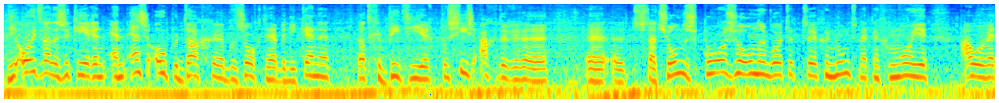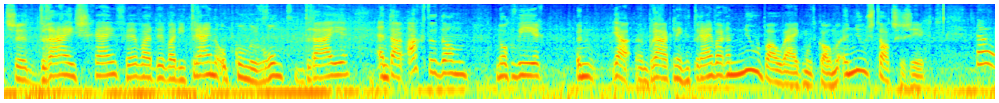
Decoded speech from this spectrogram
die ooit wel eens een keer een NS-open dag uh, bezocht hebben... die kennen dat gebied hier precies achter het station. De spoorzone wordt het uh, genoemd. Met een mooie ouderwetse draaischijf. Hè, waar, de, waar die treinen op konden ronddraaien. En daarachter dan nog weer een, ja, een braakliggend trein waar een nieuwbouwwijk moet komen. Een nieuw stadsgezicht. Nou,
